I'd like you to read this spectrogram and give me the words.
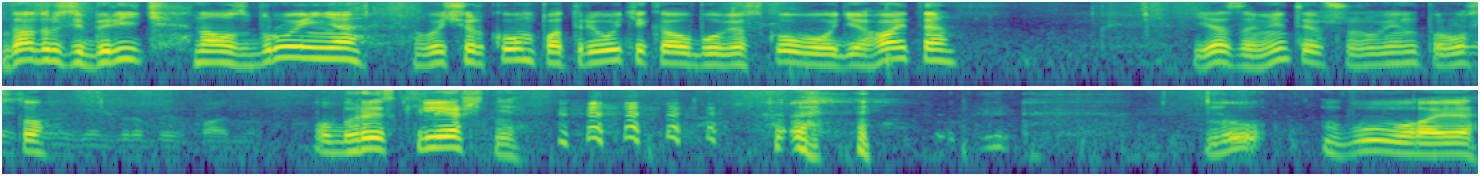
Да, друзі, беріть на озброєння. Вечірком патріотика обов'язково одягайте. Я замітив, що він просто обгриз клешні. ну, буває.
